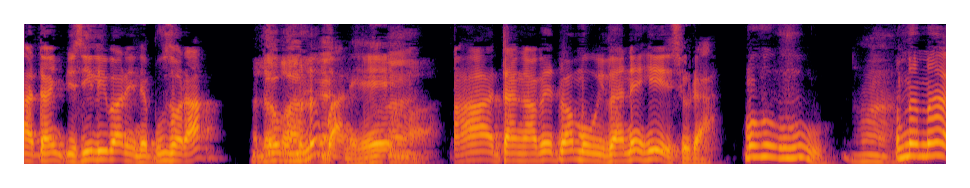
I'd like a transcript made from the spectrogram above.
အတိုင်းပစ္စည်းလေးပါးတွေနဲ့ပူဇော်တာမလုပ်ပါမလုပ်ပါနဲ့မှန်ပါအာတန်ခါပဲတွားမဝေဖန်နဲ့ဟေ့ဆိုတာ မဟုတ်ဘူးအမှန်မှန်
